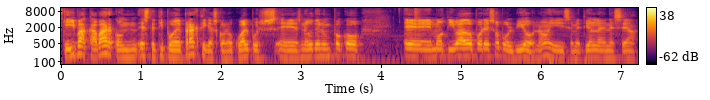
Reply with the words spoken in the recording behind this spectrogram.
que iba a acabar con este tipo de prácticas con lo cual pues eh, Snowden un poco eh, motivado por eso volvió no y se metió en la NSA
